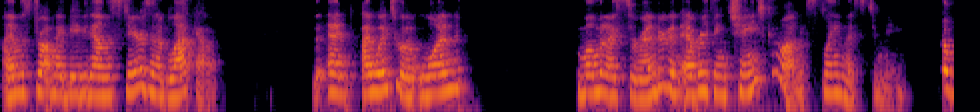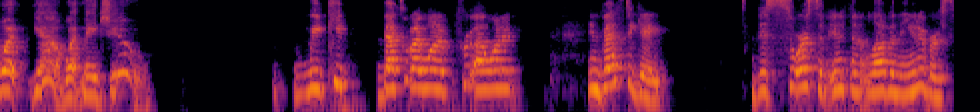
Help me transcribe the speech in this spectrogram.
I almost dropped my baby down the stairs in a blackout and I went to a one moment I surrendered and everything changed. Come on, explain this to me. So what, yeah, what made you? we keep that's what I want to I want to investigate this source of infinite love in the universe.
